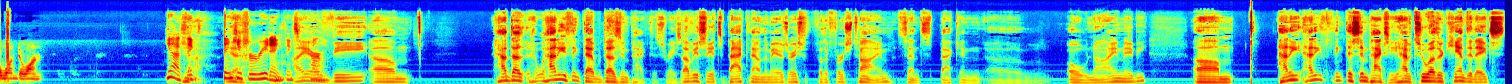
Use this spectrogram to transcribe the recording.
a one to one. Yeah, thanks. Yeah, Thank yeah. you for reading. Thanks for calling. IRV. Um, how does how do you think that does impact this race? Obviously, it's back now in the mayor's race for the first time since back in uh, 09 maybe. Um, how do you how do you think this impacts it? You have two other candidates.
